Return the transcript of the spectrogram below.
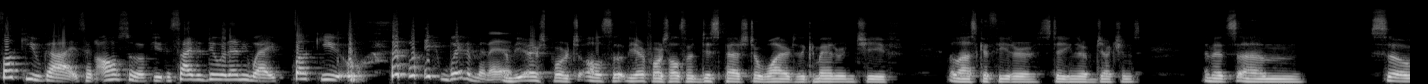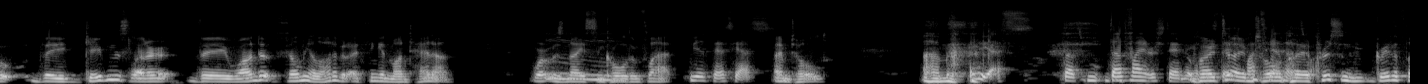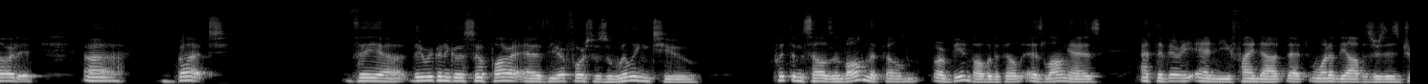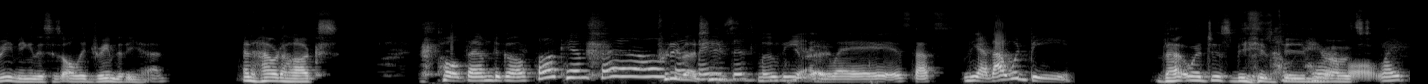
fuck you guys, and also if you decide to do it anyway, fuck you. like, wait a minute. And the Air Force also the Air Force also dispatched a wire to the Commander in Chief, Alaska Theater, stating their objections. And that's um so they gave him this letter. They wound up filming a lot of it, I think, in Montana, where it was nice and Mm. cold and flat. yes, yes, yes, I'm told. Um, yes. That's that's my understanding. Of my, the state I'm Montana told by as a person of great authority. Uh, but they uh, they were going to go so far as the Air Force was willing to put themselves involved in the film or be involved with the film as long as at the very end you find out that one of the officers is dreaming and this is all a dream that he had. And Howard Hawks, told them to go fuck himself. Pretty and much, made this movie you're anyways. That's yeah. That would be that would just be so the most terrible. Like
